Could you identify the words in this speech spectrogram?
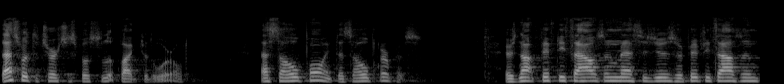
That's what the church is supposed to look like to the world. That's the whole point. That's the whole purpose. There's not 50,000 messages or 50,000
